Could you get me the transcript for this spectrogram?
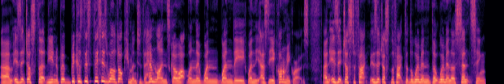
Um, is it just that you know? But because this this is well documented, the hemlines go up when the when when the when the as the economy grows, and is it just a fact? Is it just the fact that the women that women are sensing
